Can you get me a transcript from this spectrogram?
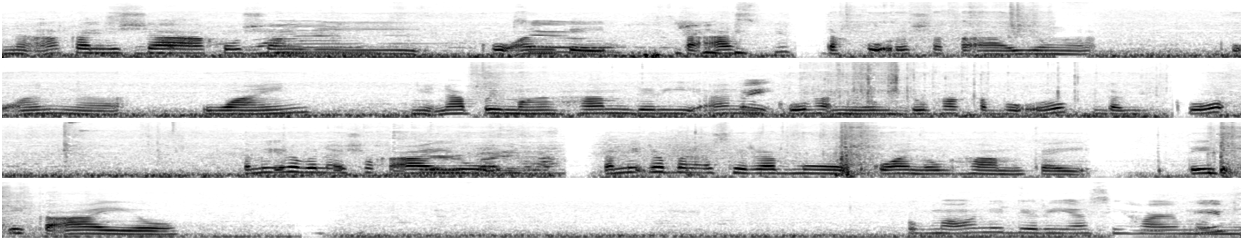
Naaka ni siya ako siyang gi kuan kay taas dako ra siya kaayo nga kuan nga wine Nga na po yung mga ham diri nagkuha mi og duha ka buok dagko Kami ra ba na siya kaayo Kami ra ba na si Rab mo kuan og ham kay tasty kaayo Ug mao ni diri ah si Harmony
